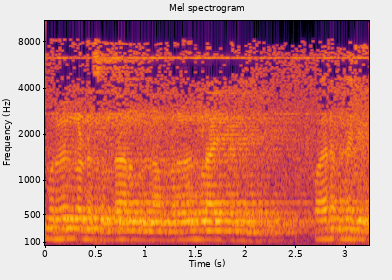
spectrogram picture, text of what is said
മൃഗങ്ങളുടെ സന്താനങ്ങളെല്ലാം മൃഗങ്ങളായി തന്നെ. പാരമ്പര്യം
